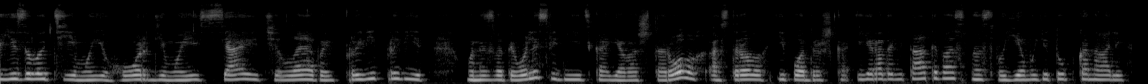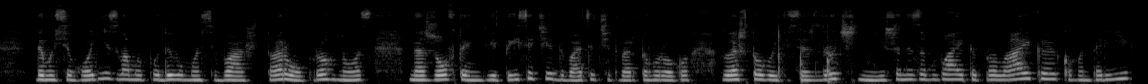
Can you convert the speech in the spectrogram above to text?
Мої золоті, мої горді, мої сяючі леви. Привіт-привіт! Мене звати Оля Свідніцька, я ваш таролог, астролог і подружка. І я рада вітати вас на своєму ютуб-каналі, де ми сьогодні з вами подивимось ваш таро-прогноз на жовтень 2024 року. Влаштовуйтеся зручніше, не забувайте про лайки, коментарі,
